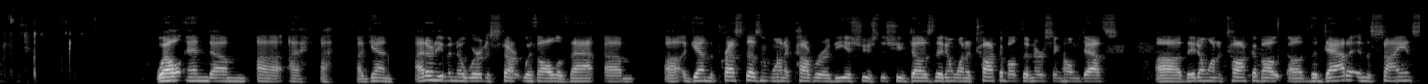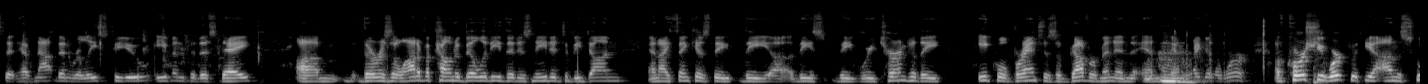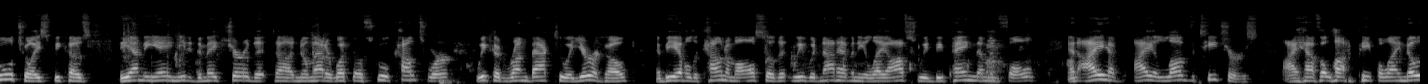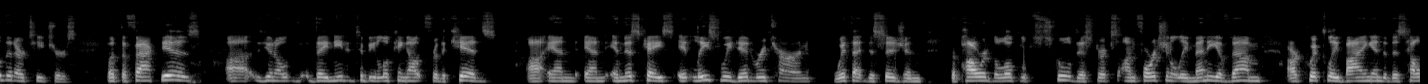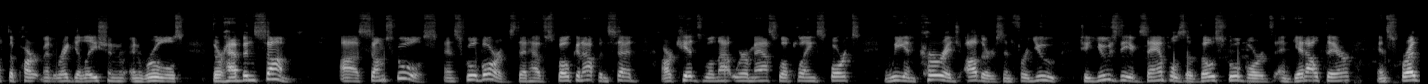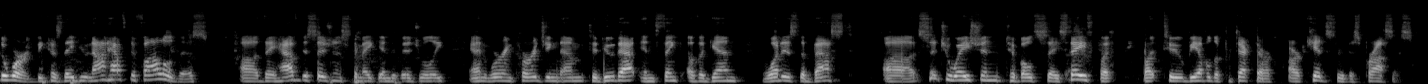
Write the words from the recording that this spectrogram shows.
Well, and um, uh, I, uh, again, I don't even know where to start with all of that. Um, uh, again, the press doesn't want to cover the issues that she does. They don't want to talk about the nursing home deaths. Uh, they don't want to talk about uh, the data and the science that have not been released to you, even to this day. Um, there is a lot of accountability that is needed to be done, and I think as the the uh, these the return to the equal branches of government and, and, mm-hmm. and regular work. Of course, she worked with you on the school choice because the MEA needed to make sure that uh, no matter what those school counts were, we could run back to a year ago and be able to count them all so that we would not have any layoffs. We'd be paying them in full. And I have, I love teachers. I have a lot of people I know that are teachers. But the fact is, uh, you know, they needed to be looking out for the kids. Uh, and and in this case, at least we did return with that decision the power of the local school districts. Unfortunately, many of them are quickly buying into this health department regulation and rules. There have been some, uh, some schools and school boards that have spoken up and said our kids will not wear masks while playing sports. We encourage others, and for you to use the examples of those school boards and get out there and spread the word because they do not have to follow this. Uh, they have decisions to make individually, and we're encouraging them to do that and think of again what is the best uh, situation to both stay safe, but but to be able to protect our, our kids through this process.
